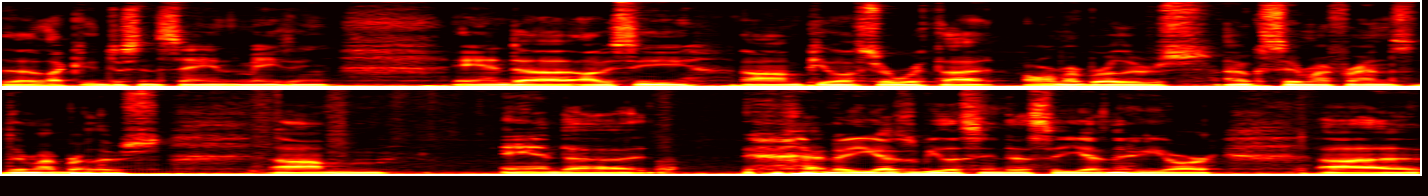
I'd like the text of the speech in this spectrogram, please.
uh, like just insane, amazing, and uh, obviously um, people I've served with that are my brothers. I don't consider my friends; they're my brothers, um, and uh, I know you guys will be listening to this, so you guys know who you are. Uh,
